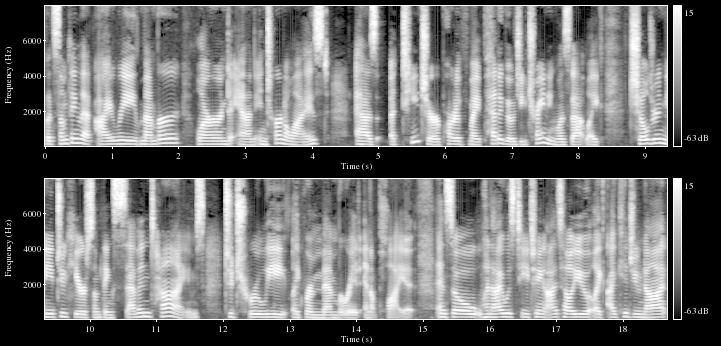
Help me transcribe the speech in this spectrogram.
But something that I remember, learned, and internalized as a teacher, part of my pedagogy training was that, like, children need to hear something seven times to truly like remember it and apply it. And so when I was teaching, I tell you, like, I kid you not,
